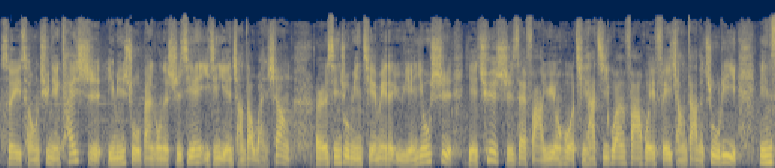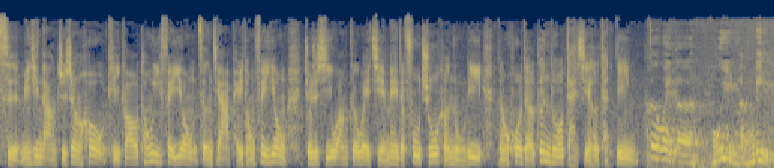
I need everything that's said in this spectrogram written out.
所以从去年开始，移民署办公的时间已经延长到晚上。而新住民姐妹的语言优势，也确实在法院或其他机关发挥非常大的助力。因此，民进党执政后提高通译费用，增加陪同费用，就是希望各位姐妹的付出和努。努力能获得更多感谢和肯定。各位的母语能力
